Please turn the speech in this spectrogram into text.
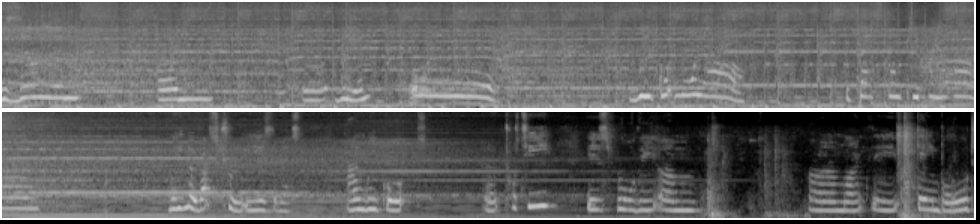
Brazilian um, uh, Willian. Oh, we've got Neuer, the best goalkeeper in the world. Well, no, that's true. He is the best. And we've got uh, Totti is for the um, um, like the game board.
